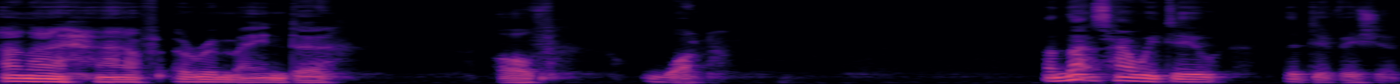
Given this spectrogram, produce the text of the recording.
and I have a remainder of 1. And that's how we do the division.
